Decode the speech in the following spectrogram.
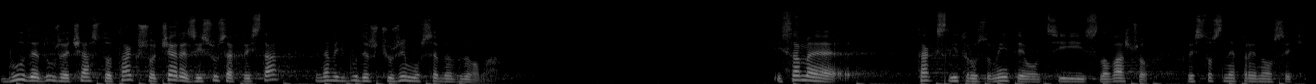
Буде дуже часто так, що через Ісуса Христа ти навіть будеш чужим у себе вдома. І саме так слід розуміти оці слова, що Христос не приносить,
